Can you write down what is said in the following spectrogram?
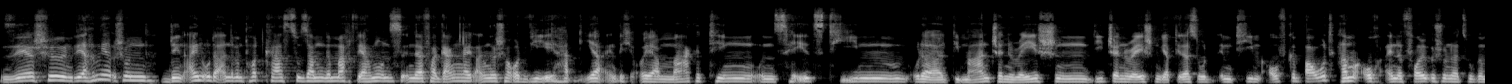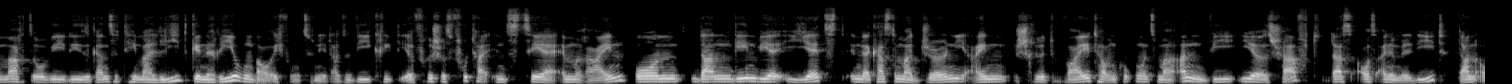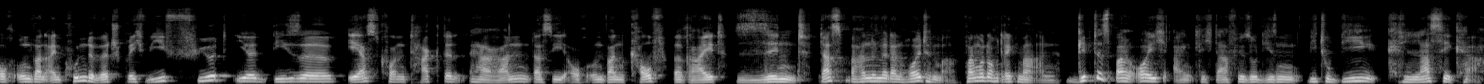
Sehr schön. Wir haben ja schon den ein oder anderen Podcast zusammen gemacht. Wir haben uns in der Vergangenheit angeschaut, wie habt ihr eigentlich euer Marketing- und Sales-Team oder Demand Generation, Lead Generation, wie habt ihr das so im Team aufgebaut? Haben auch eine Folge schon dazu gemacht, so wie dieses ganze Thema Lead-Generierung bei euch funktioniert. Also wie kriegt ihr frisches Futter ins CRM rein? Und dann gehen wir jetzt in der Customer Journey einen Schritt weiter und gucken uns mal an, wie ihr es schafft, dass aus einem Lead dann auch irgendwann ein Kunde wird. Sprich, wie führt ihr diese Erstkontakte heran, dass sie auch irgendwann kaufbereit sind? Das behandeln wir dann heute mal. Fangen wir doch direkt mal an. Gibt es bei euch eigentlich dafür so diesen B2B-Klassiker?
